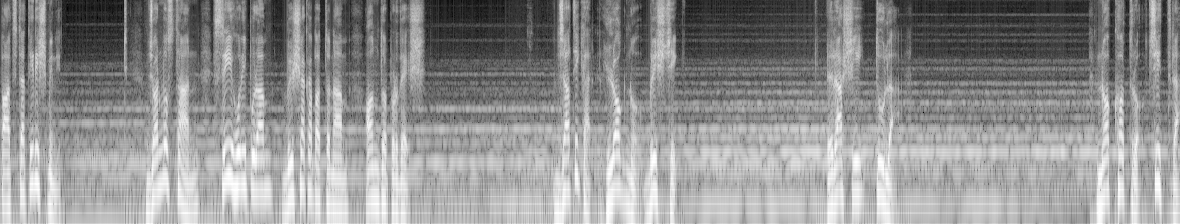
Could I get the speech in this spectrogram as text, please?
পাঁচটা তিরিশ মিনিট। জন্মস্থান শ্রীহরিপুরাম, বিশাখাপত্তনাম, অন্ধ্রপ্রদেশ। জাতিকার লগ্ন বৃশ্চিক। রাশি তুলা। নক্ষত্র চিত্রা।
